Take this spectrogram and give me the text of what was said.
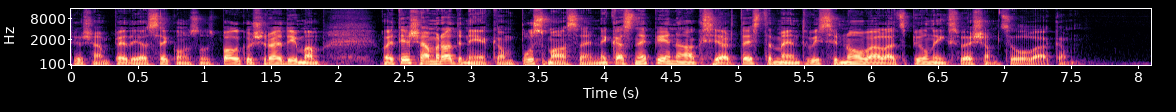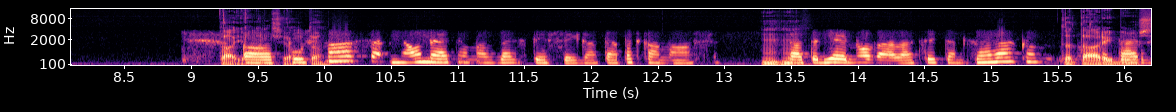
tiešām pēdējās sekundes mums palikuši raidījumam. Vai tiešām radiniekam, pusmāsai nekas nepienāks, ja ar testamentu viss ir novēlēts pilnīgi svešam cilvēkam? Tā Jānis jautā. Pusmāsa nav neatamās daļas tiesīgā, tāpat kā māsa. Mm -hmm. Tātad, ja ir novēlēts citam cilvēkam, tad tā arī būs.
